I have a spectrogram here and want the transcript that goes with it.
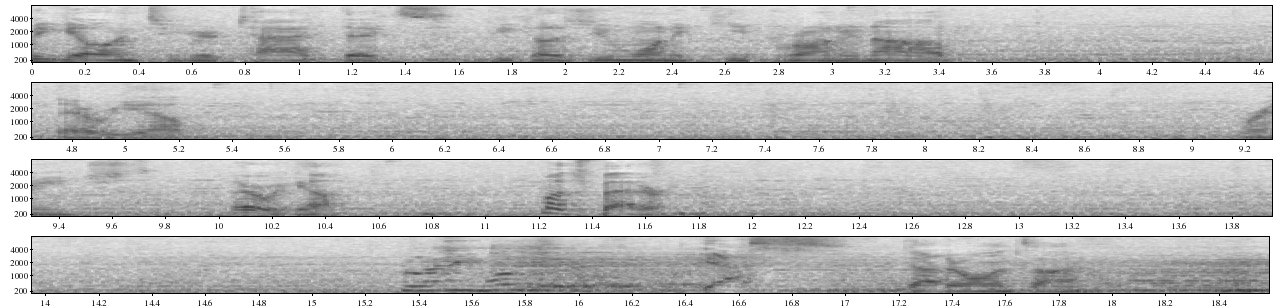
Me go into your tactics because you want to keep running up. There we go. Ranged. There we go. Much better. Yes! Got it on time.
